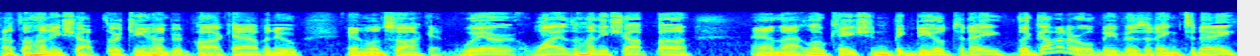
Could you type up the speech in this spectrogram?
at the Honey Shop, 1300 Park Avenue in Woonsocket. Where, why is the Honey Shop uh, and that location big deal today? The governor will be visiting today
